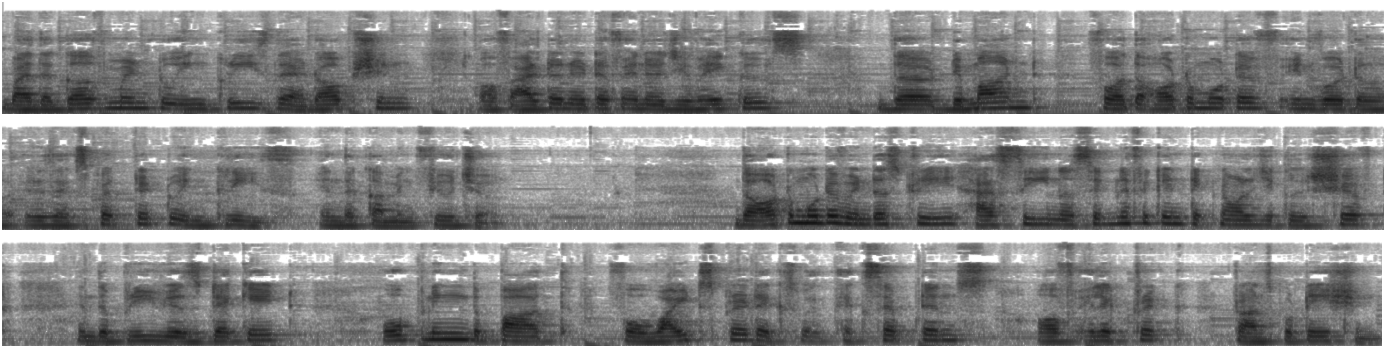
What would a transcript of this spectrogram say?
by the government to increase the adoption of alternative energy vehicles, the demand for the automotive inverter is expected to increase in the coming future. The automotive industry has seen a significant technological shift in the previous decade, opening the path for widespread acceptance of electric transportation.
